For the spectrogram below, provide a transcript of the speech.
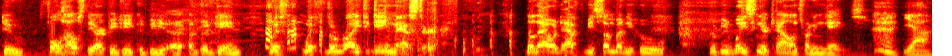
do Full House. The RPG could be a, a good game with with the right game master. Though that would have to be somebody who would be wasting their talents running games. Yeah.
